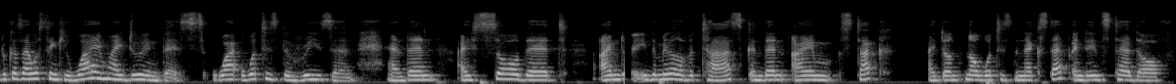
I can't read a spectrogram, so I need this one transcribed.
because I was thinking, why am I doing this? Why, what is the reason? And then I saw that I'm in the middle of a task and then I'm stuck. I don't know what is the next step. And instead of,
